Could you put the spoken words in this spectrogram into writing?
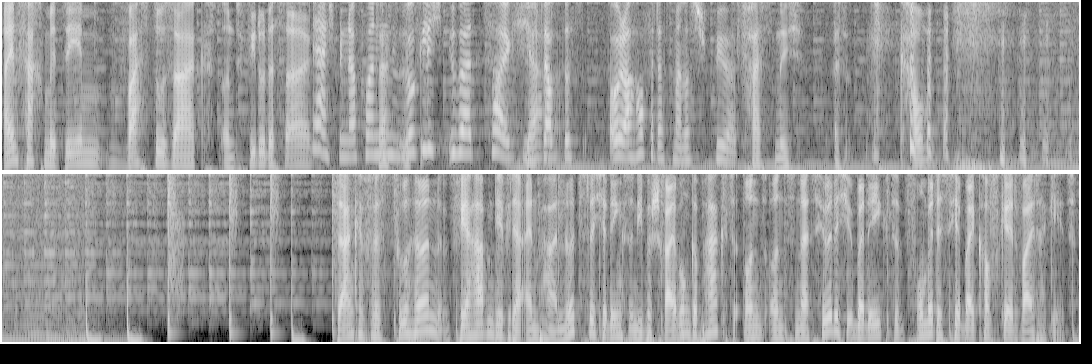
einfach mit dem, was du sagst und wie du das sagst. Ja, ich bin davon wirklich überzeugt. Ja. Ich glaube, das oder hoffe, dass man das spürt. Fast nicht. Also kaum. Danke fürs Zuhören. Wir haben dir wieder ein paar nützliche Links in die Beschreibung gepackt und uns natürlich überlegt, womit es hier bei Kopfgeld weitergeht.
